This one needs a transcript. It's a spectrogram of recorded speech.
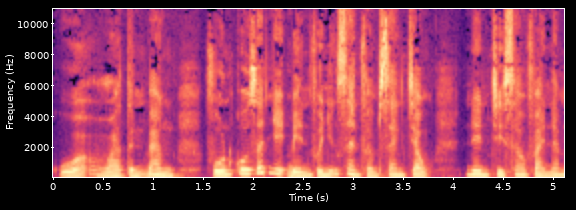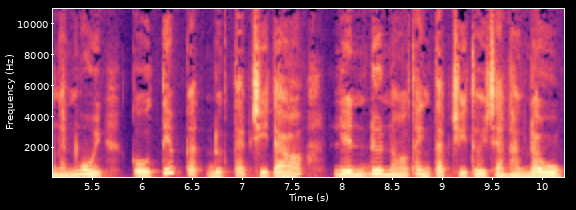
của Hòa Tấn Bằng, vốn cô rất nhạy bén với những sản phẩm sang trọng, nên chỉ sau vài năm ngắn ngủi, cô tiếp cận được tạp chí đó, liền đưa nó thành tạp chí thời trang hàng đầu.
